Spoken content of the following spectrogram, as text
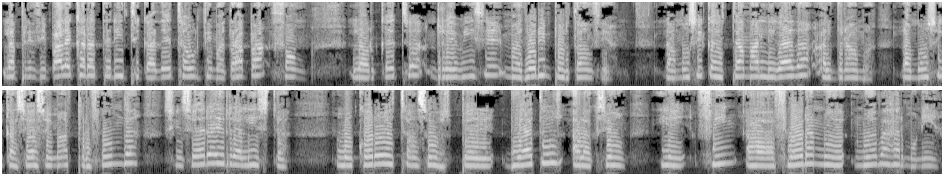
Las principales características de esta última etapa son la orquesta revise mayor importancia, la música está más ligada al drama, la música se hace más profunda, sincera y realista, los coros están subpediatos a la acción y en fin afloran nuevas armonías.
